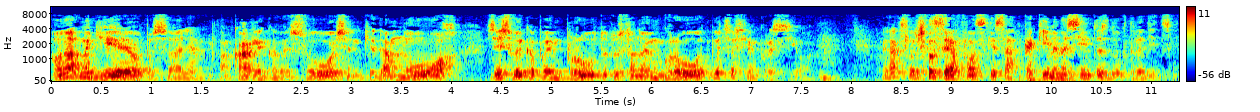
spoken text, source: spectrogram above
а у нас мы дерево посадим, там карликовые сосенки, да, мох, здесь выкопаем пруд, тут установим грот, будет совсем красиво. И так сложился японский сад, как именно синтез двух традиций.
